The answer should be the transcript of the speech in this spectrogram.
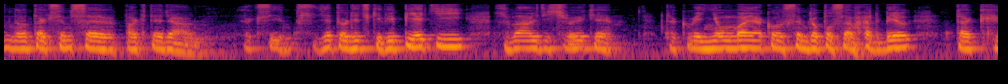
No tak jsem se pak teda jak si, je to vždycky vypětí, zvlášť když člověk je takový ňouma, jako jsem doposavat byl, tak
